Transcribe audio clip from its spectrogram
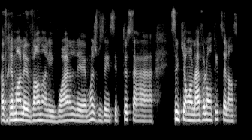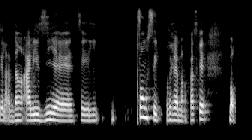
a, vraiment le vent dans les voiles. Euh, moi, je vous incite tous à ceux qui ont la volonté de se lancer là-dedans, allez-y. Euh, foncez vraiment. Parce que, bon,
